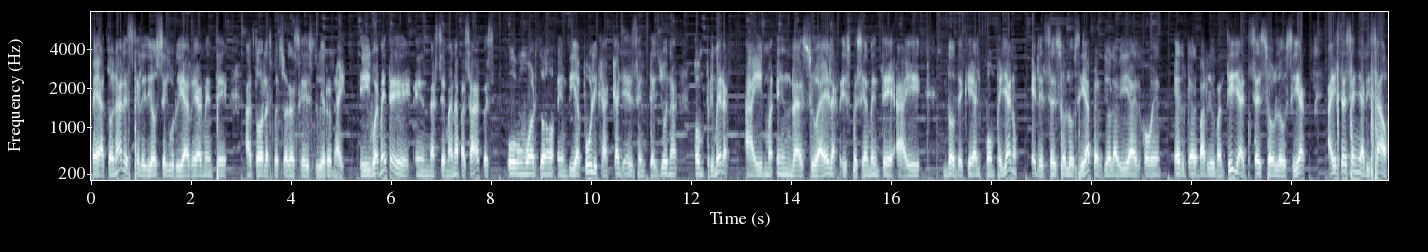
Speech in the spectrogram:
peatonales. Se le dio seguridad realmente a todas las personas que estuvieron ahí. igualmente, en la semana pasada, pues hubo un muerto en vía pública, calle 61 con primera ahí en la ciudadela, especialmente ahí donde queda el Pompeyano. El exceso de velocidad perdió la vida del joven Edgar Barrios Mantilla, exceso de velocidad. Ahí está señalizado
